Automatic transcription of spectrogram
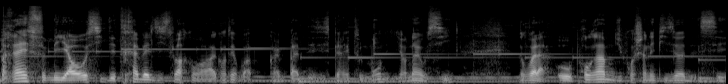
Bref, mais il y a aussi des très belles histoires qu'on va raconter. On va quand même pas désespérer tout le monde. Il y en a aussi. Donc voilà, au programme du prochain épisode, c'est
